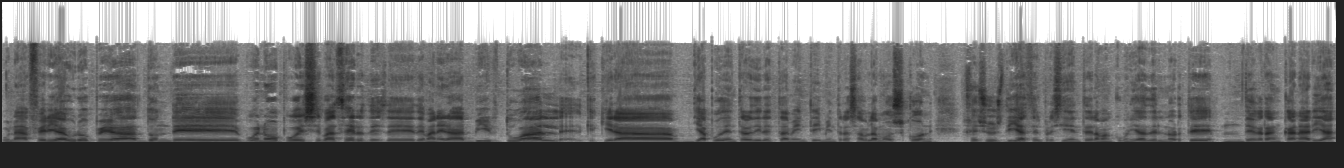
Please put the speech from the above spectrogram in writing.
Una feria europea donde, bueno, pues se va a hacer desde de manera virtual. El que quiera ya puede entrar directamente y mientras hablamos con Jesús Díaz, el presidente de la Mancomunidad del Norte de Gran Canaria,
